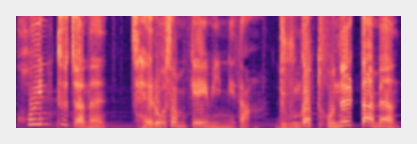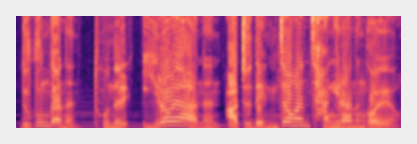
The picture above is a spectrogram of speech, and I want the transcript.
코인 투자는 제로섬 게임입니다. 누군가 돈을 따면 누군가는 돈을 잃어야 하는 아주 냉정한 장이라는 거예요.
